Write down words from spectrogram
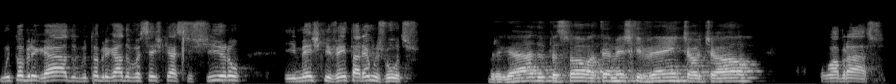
Muito obrigado, muito obrigado a vocês que assistiram e mês que vem estaremos juntos. Obrigado, pessoal. Até mês que vem. Tchau, tchau. Um abraço.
